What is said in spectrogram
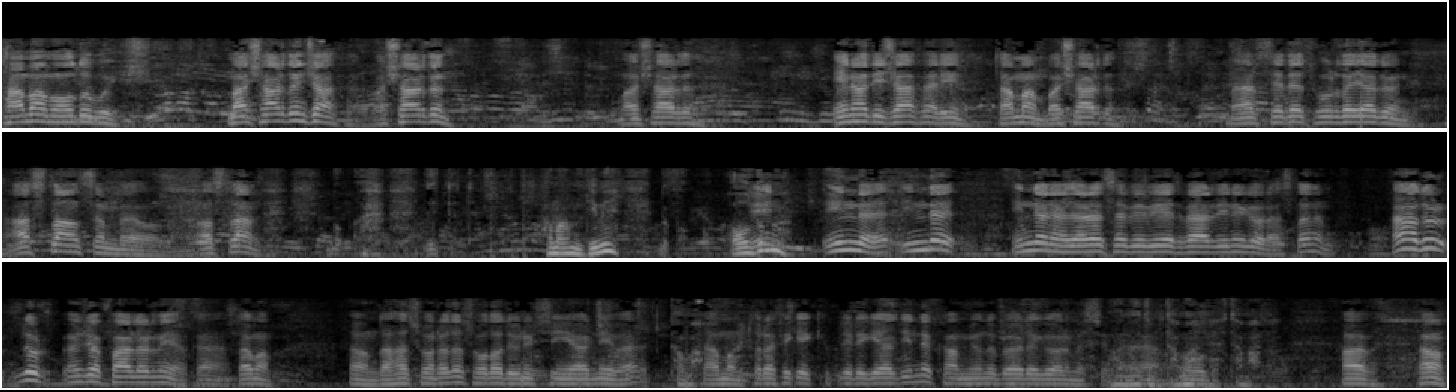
Tamam oldu bu iş. Başardın Cafer başardın. Başardın. İn hadi Cafer in. Tamam başardın. Mercedes hurdaya döndü. Aslansın be oğlum aslan. Tamam değil mi? Oldu mu? İn, in de in de in de nelere sebebiyet verdiğini gör aslanım. Ha dur dur önce farlarını yak ha tamam. Tamam daha sonra da sola dönüş sinyalini ver. Tamam. Tamam trafik ekipleri geldiğinde kamyonu böyle görmesin. Anladım Ha, tamam oldu. tamam. Abi tamam.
